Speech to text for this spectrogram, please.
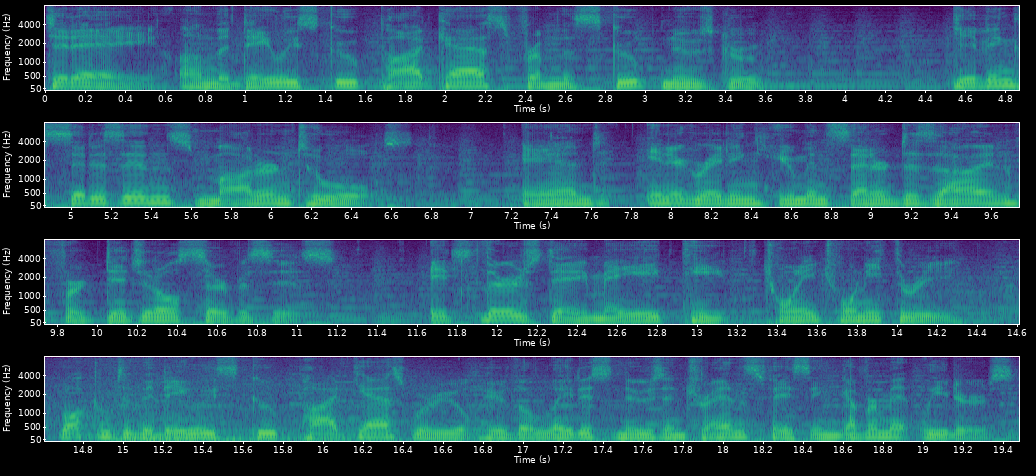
Today on the Daily Scoop podcast from the Scoop News Group Giving Citizens Modern Tools and Integrating Human Centered Design for Digital Services. It's Thursday, May 18th, 2023. Welcome to the Daily Scoop podcast, where you'll hear the latest news and trends facing government leaders.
